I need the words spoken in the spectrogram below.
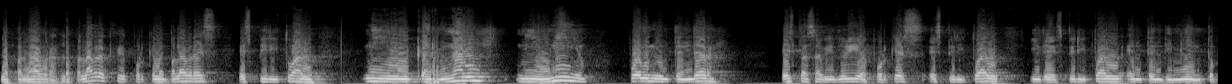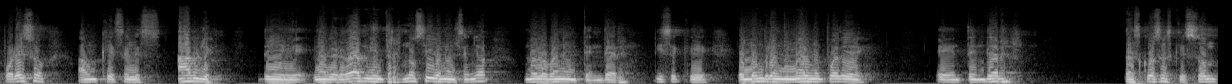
la palabra. La palabra que, porque la palabra es espiritual, ni el carnal ni el niño pueden entender esta sabiduría porque es espiritual y de espiritual entendimiento. Por eso, aunque se les hable de la verdad mientras no sigan al Señor, no lo van a entender. Dice que el hombre animal no puede eh, entender las cosas que son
